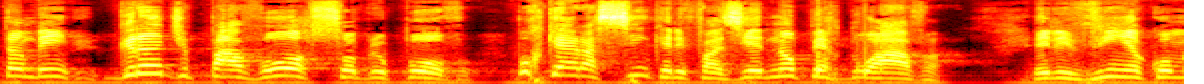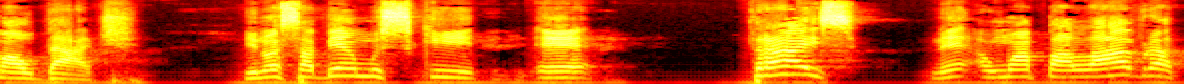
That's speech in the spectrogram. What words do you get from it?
também grande pavor sobre o povo, porque era assim que ele fazia, ele não perdoava, ele vinha com maldade. E nós sabemos que é, traz né, uma palavra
